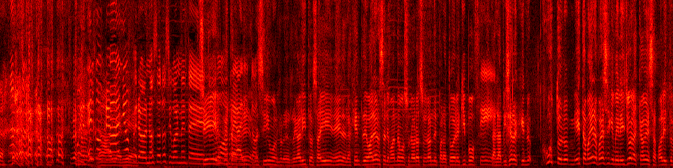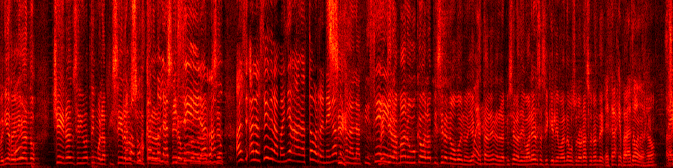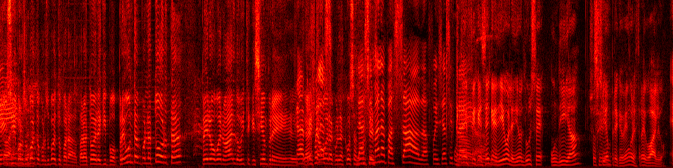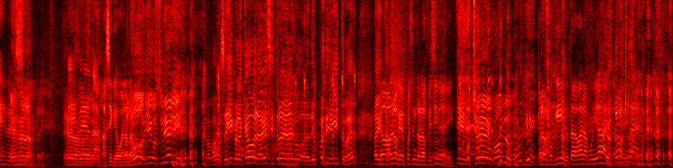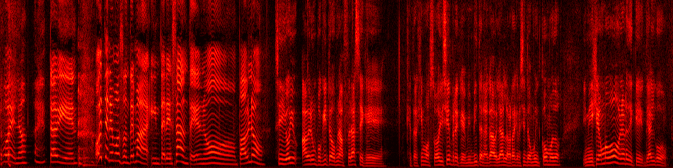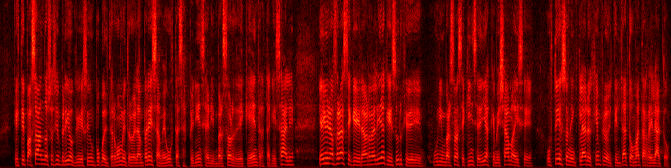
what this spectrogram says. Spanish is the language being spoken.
Bueno, él cumplió Ah, bien, años, bien. pero nosotros igualmente Sí, tuvimos eh, regalitos. recibimos re- regalitos ahí eh, de la gente de Valerza. Le mandamos un abrazo grande para todo el equipo. Sí. Las lapiceras que no- justo no- esta mañana parece que me leyó la cabeza, Pablito. Venía renegando. Che, Nancy, no tengo lapicera, Estaba no sé dónde está la lapicera. lapicera, buscando la lapicera. Ramón. A las 6 de la mañana estaba renegando Sí. con la lapicera. Metía la mano, buscaba la lapicera. No, bueno, y acá Bueno. están eh, las lapiceras de Valerza, así que le mandamos un abrazo grande. Les traje para la todos, ¿no? Para Sí, la sí, por supuesto, por supuesto, para, para todo el equipo. Preguntan por la torta, pero bueno, Aldo, viste que siempre eh, Claro, a esta la- hora con las cosas La dulces. semana pasada fue, ya se trae. Ustedes fíjense que Diego le dio el dulce un día. Yo Sí. siempre que vengo les traigo algo. Es Es verdad. verdad. Siempre. Es verdad, verdad. Así que bueno, Para vos, Diego Zuriani. Vamos a seguir con la cámara a ver si trae algo después, Dieguito, ¿eh? Ahí No, está. no, que después entra a la oficina y... Che, Pablo, ¿por qué? Para un poquito, está la vara muy alta, me. Bueno, está bien. Hoy tenemos un tema interesante, ¿no, Pablo? Sí, hoy a ver un poquito una frase que, que trajimos hoy. Siempre que me invitan acá a hablar, la verdad que me siento muy cómodo. Y me dijeron, vamos a hablar de, que, de algo que esté pasando. Yo siempre digo que soy un poco el termómetro de la empresa. Me gusta esa experiencia del inversor desde que entra hasta que sale. Y hay una frase que la realidad que surge de un inversor hace 15 días que me llama y dice, ustedes son el claro ejemplo de que el dato mata relato.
